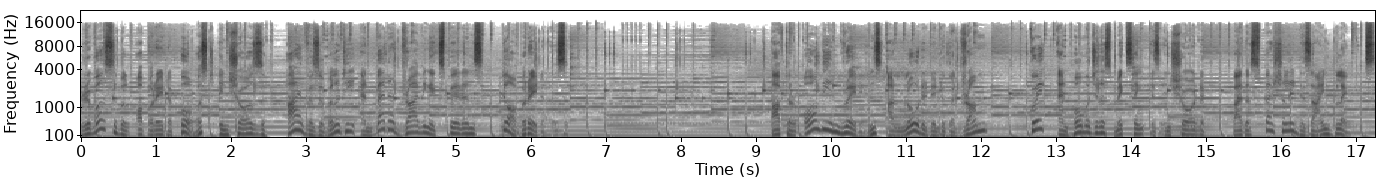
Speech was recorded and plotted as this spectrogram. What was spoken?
Reversible operator post ensures high visibility and better driving experience to operators. After all the ingredients are loaded into the drum, quick and homogeneous mixing is ensured by the specially designed blades.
